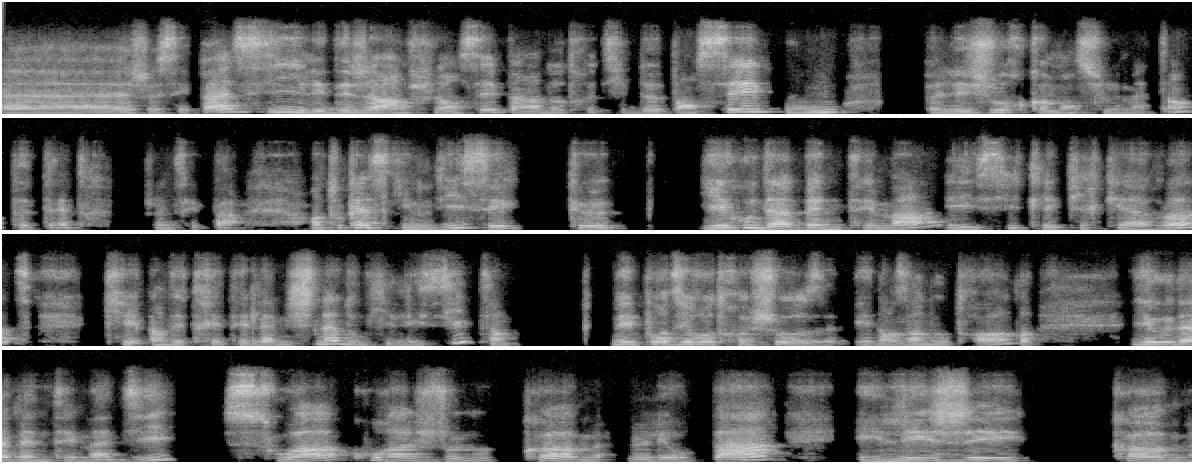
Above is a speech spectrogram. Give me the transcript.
Euh, Je ne sais pas s'il est déjà influencé par un autre type de pensée ou euh, les jours commencent le matin, peut-être, je ne sais pas. En tout cas, ce qu'il nous dit, c'est que Yehuda ben Tema, et il cite les Pirkei Avot, qui est un des traités de la Mishnah, donc il les cite, mais pour dire autre chose et dans un autre ordre, Yehuda ben Tema dit Sois courageux comme le léopard et léger comme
